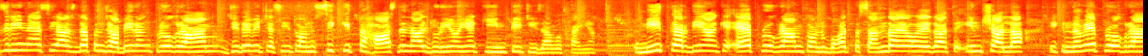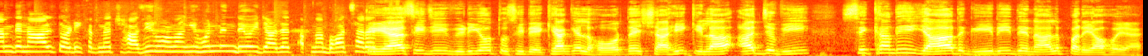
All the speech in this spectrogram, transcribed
ਪੰਜਾਬੀ ਰੰਗ ਪ੍ਰੋਗਰਾਮ, ਜਿਹਦੇ ਵਿੱਚ ਅਸੀਂ ਤੁਹਾਨੂੰ ਸਿੱਖ ਇਤਿਹਾਸ ਦੇ ਨਾਲ ਜੁੜੀਆਂ ਹੋਈਆਂ ਕੀਮਤੀ ਚੀਜ਼ਾਂ ਵਿਖਾਈਆਂ। ਉਮੀਦ ਕਰਦੀ ਹਾਂ ਕਿ ਇਹ ਪ੍ਰੋਗਰਾਮ ਤੁਹਾਨੂੰ ਬਹੁਤ ਪਸੰਦ ਆਇਆ ਹੋਵੇਗਾ ਤੇ ਇਨਸ਼ਾਅੱਲਾ ਇੱਕ ਨਵੇਂ ਪ੍ਰੋਗਰਾਮ ਦੇ ਨਾਲ ਤੁਹਾਡੀ ਖidmat 'ਚ ਹਾਜ਼ਰ ਹੋਵਾਂਗੀ। ਹੁਣ ਮੈਨੂੰ ਦਿਓ ਇਜਾਜ਼ਤ, ਆਪਣਾ ਬਹੁਤ ਸਾਰਾ ਤੇ ਇਹ ਸੀ ਜੀ ਵੀਡੀਓ ਤੁਸੀਂ ਦੇਖਿਆ ਕਿ ਲਾਹੌਰ ਦੇ ਸ਼ਾਹੀ ਕਿਲਾ ਅੱਜ ਵੀ ਸਿੱਖਾਂ ਦੀ ਯਾਦਗਿਰੀ ਦੇ ਨਾਲ ਭਰਿਆ ਹੋਇਆ ਹੈ।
